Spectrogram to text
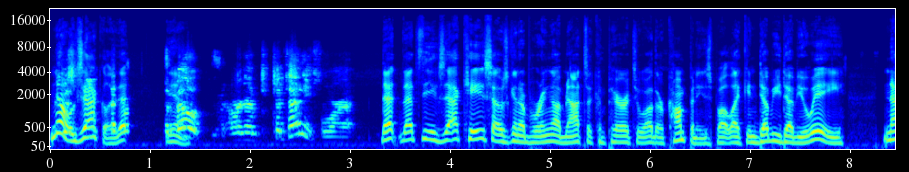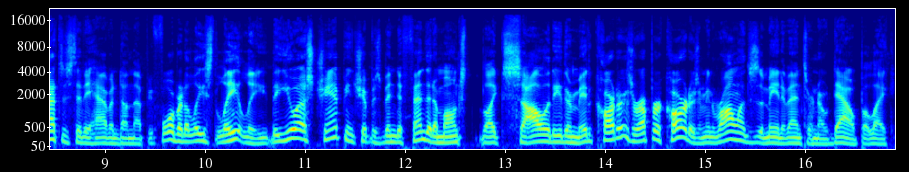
no, exactly. That The yeah. belt are contending for it. That that's the exact case I was going to bring up, not to compare it to other companies, but like in WWE, not to say they haven't done that before, but at least lately, the U.S. Championship has been defended amongst like solid either mid carders or upper carders. I mean, Rollins is a main eventer, no doubt, but like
